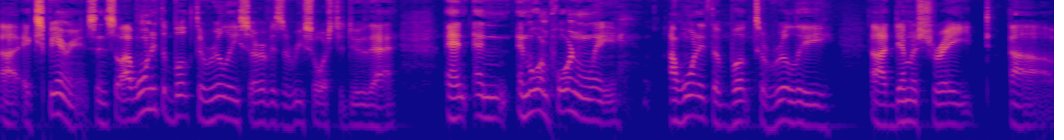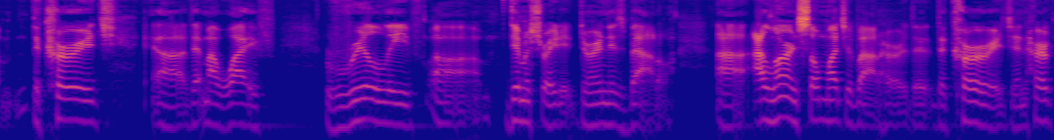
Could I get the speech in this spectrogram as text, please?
uh, experience. And so I wanted the book to really serve as a resource to do that, and and and more importantly, I wanted the book to really uh, demonstrate um, the courage uh, that my wife really uh, demonstrated during this battle. Uh, I learned so much about her, the, the courage and her,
